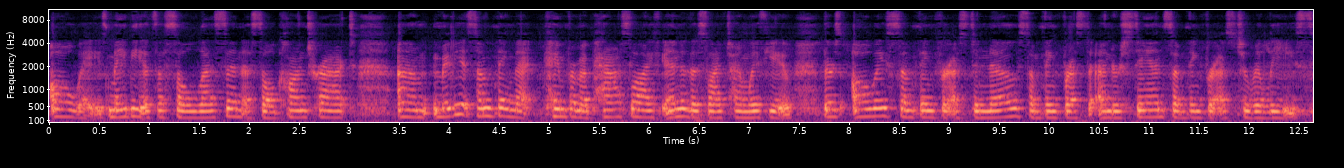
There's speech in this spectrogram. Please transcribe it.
always. Maybe it's a soul lesson, a soul contract. Um, maybe it's something that came from a past life into this lifetime with you. There's always something for us to know, something for us to understand, something for us to release.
